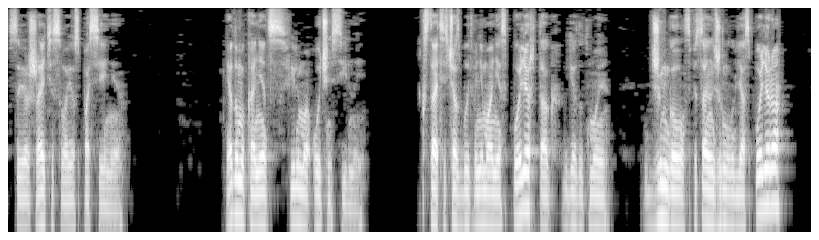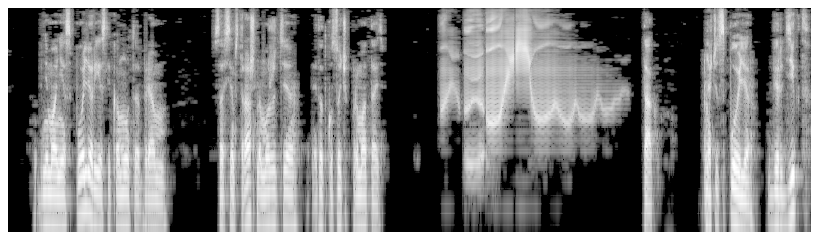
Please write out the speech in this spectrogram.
совершайте свое спасение. Я думаю, конец фильма очень сильный. Кстати, сейчас будет внимание спойлер. Так, где тут мой джингл, специальный джингл для спойлера? Внимание, спойлер. Если кому-то прям совсем страшно, можете этот кусочек промотать. Так, значит, спойлер. Вердикт,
